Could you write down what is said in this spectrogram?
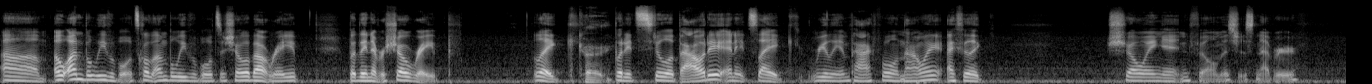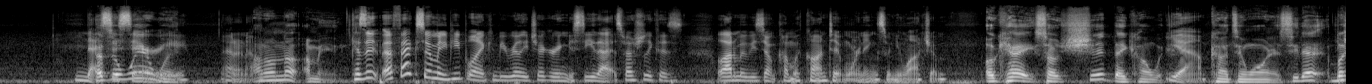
Um, oh, Unbelievable. It's called Unbelievable. It's a show about rape, but they never show rape. Like, Okay. but it's still about it, and it's like really impactful in that way. I feel like showing it in film is just never That's a necessary. weird one. I don't know I don't know. I mean, because it affects so many people and it can be really triggering to see that especially because a lot of movies don't come with content warnings when you watch them okay. So should they come with yeah content warning? See that? But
